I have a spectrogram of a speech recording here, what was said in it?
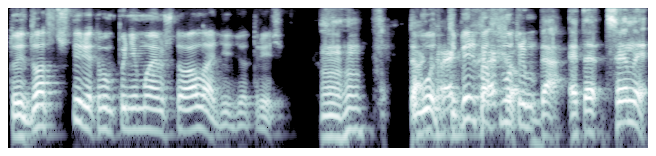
То есть 24, это мы понимаем, что о Ладе идет речь. Угу. Так, вот, хор- теперь хорошо. посмотрим. Да, это цены,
